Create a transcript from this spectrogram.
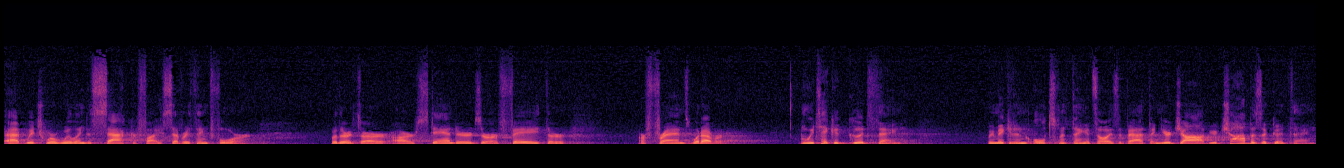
at which we're willing to sacrifice everything for, whether it's our, our standards or our faith or our friends, whatever. When we take a good thing, we make it an ultimate thing, it's always a bad thing. Your job, your job is a good thing.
